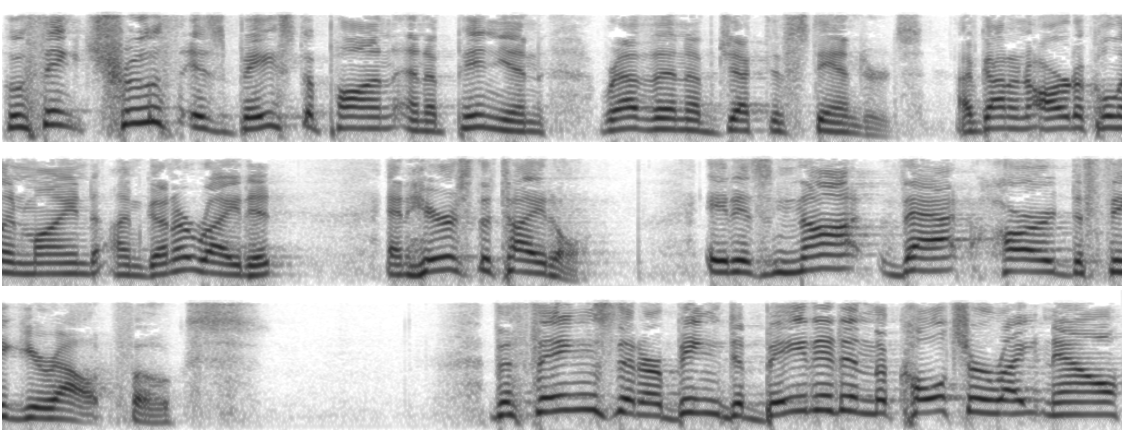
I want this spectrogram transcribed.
who think truth is based upon an opinion rather than objective standards. I've got an article in mind. I'm going to write it. And here's the title. It is not that hard to figure out, folks. The things that are being debated in the culture right now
